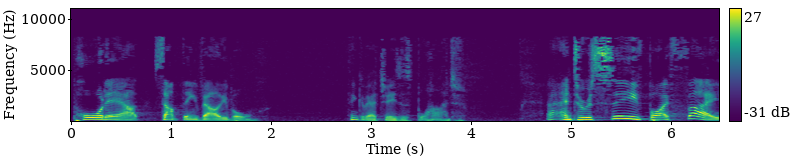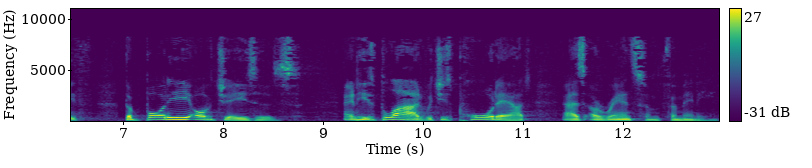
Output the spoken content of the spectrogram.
poured out something valuable. Think about Jesus' blood. And to receive by faith the body of Jesus and His blood which is poured out as a ransom for many.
